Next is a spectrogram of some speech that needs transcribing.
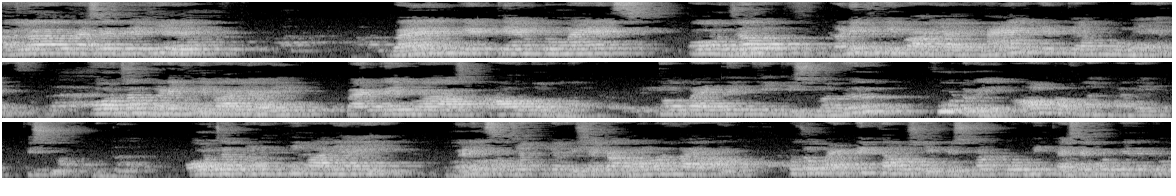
अगला वैसे देखिए। When it came to maths और जब गणित की बारी आई, मैन इट केम में, और जब गणित की बारी आई, पैट्रिक वाज आउट ऑफ़ तो पैट्रिक की किस्मत फूट गई आउट ऑफ़ लक माने किस्मत फूटा और जब गणित की बारी आई, गणित सब्जेक्ट के विषय का होमवर्क आया तो जो पैट्रिक था, उसकी किस्मत फूट गई कैसे फूट गई देखो?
